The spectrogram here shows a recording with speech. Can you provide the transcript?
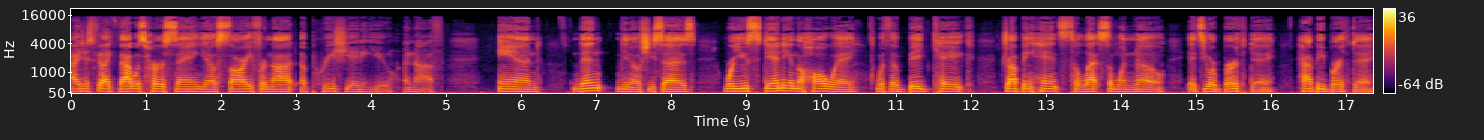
I just feel like that was her saying, you know, sorry for not appreciating you enough. And then, you know, she says, Were you standing in the hallway with a big cake, dropping hints to let someone know it's your birthday? happy birthday.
